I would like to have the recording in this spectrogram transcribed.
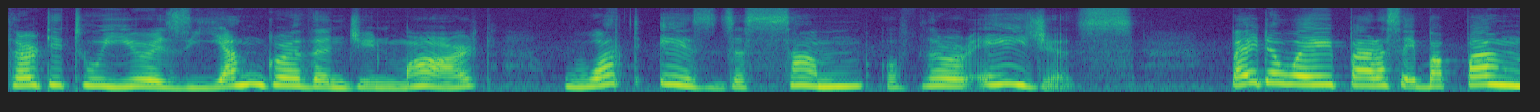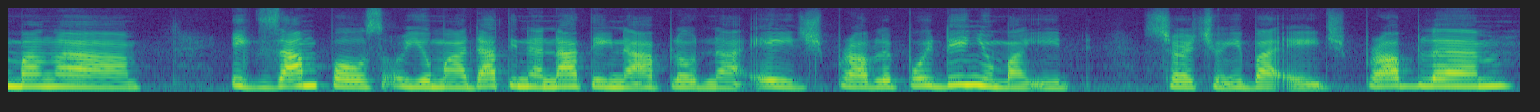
32 years younger than Jean Mark, what is the sum of their ages? By the way, para sa iba pang mga examples or yung mga dati na nating na-upload na age problem, pwede nyo mang search yung iba age problem.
